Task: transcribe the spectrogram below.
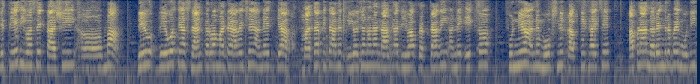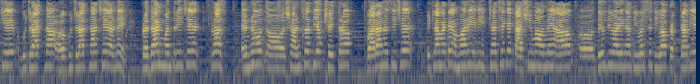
કે તે દિવસે કાશી માં દેવ, દેવો ત્યાં સ્નાન કરવા માટે આવે છે અને ત્યાં માતા પિતા અને પ્રિયજનોના નામના દીવા પ્રગટાવી અને એક પુણ્ય અને મોક્ષની પ્રાપ્તિ થાય છે. આપણા નરેન્દ્રભાઈ મોદી જે ગુજરાતના ગુજરાતના છે અને પ્રધાનમંત્રી છે, પ્લસ એમનો સાંસદીય ક્ષેત્ર વારાણસી છે. એટલા માટે અમારી એવી ઈચ્છા છે કે કાશીમાં અમે આ દેવ દિવાળીના દિવસે દીવા પ્રગટાવીએ.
